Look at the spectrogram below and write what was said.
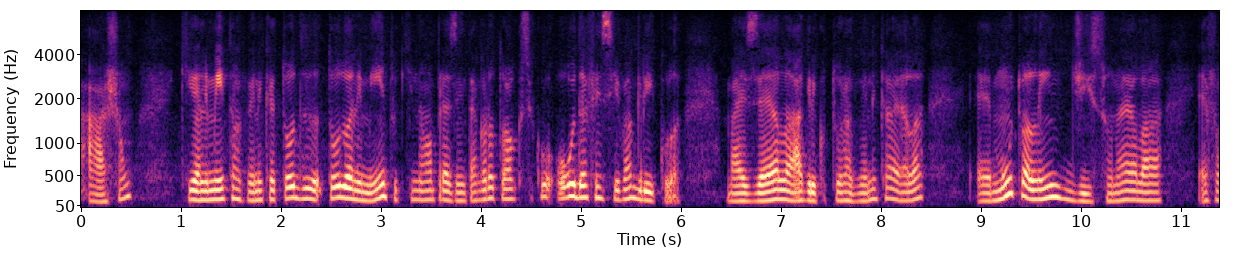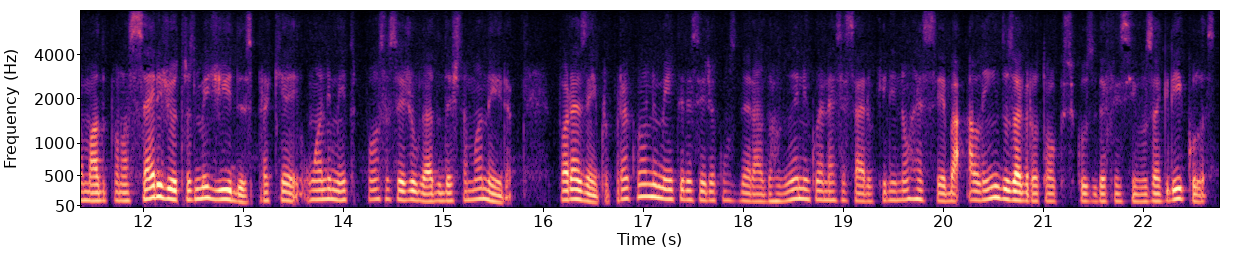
acham que alimento orgânico é todo, todo alimento que não apresenta agrotóxico ou defensivo agrícola. Mas ela, a agricultura orgânica, ela é muito além disso, né? Ela é formada por uma série de outras medidas para que um alimento possa ser julgado desta maneira. Por exemplo, para que um alimento ele seja considerado orgânico, é necessário que ele não receba, além dos agrotóxicos e defensivos agrícolas.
